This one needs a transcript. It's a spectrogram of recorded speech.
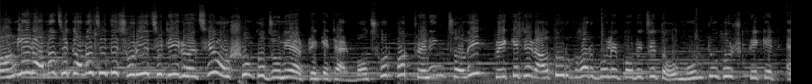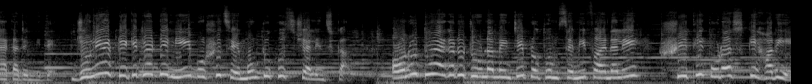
বাংলার আনাচে কানাচেতে ছড়িয়ে ছিটিয়ে রয়েছে অসংখ্য জুনিয়র ক্রিকেটার। বছরভর ট্রেনিং চলে ক্রিকেটের আতুর ঘর বলে পরিচিত মন্টু ঘোষ ক্রিকেট একাডেমিতে। জুনিয়র ক্রিকেটারদের নিয়ে বসেছে মন্টু ঘোষ চ্যালেঞ্জ কাপ অনূর্ধ্ব এগারো টুর্নামেন্টে প্রথম সেমিফাইনালে সিথি কোরাসকে হারিয়ে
